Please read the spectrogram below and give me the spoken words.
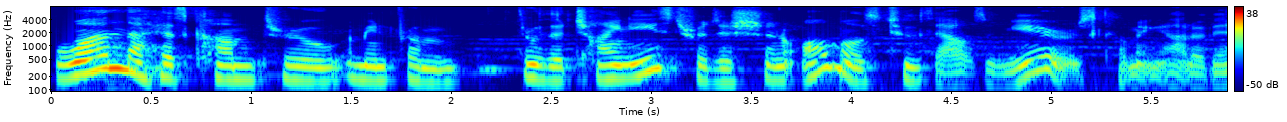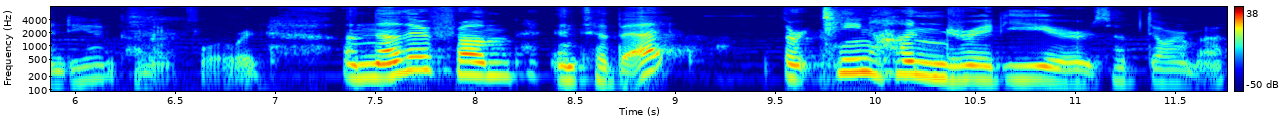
One that has come through, I mean, from through the Chinese tradition almost 2,000 years coming out of India and coming forward. Another from in Tibet, 1,300 years of Dharma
